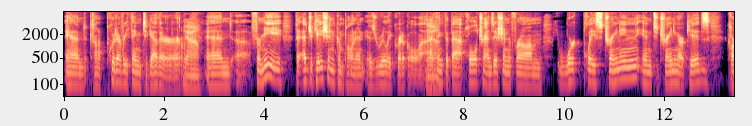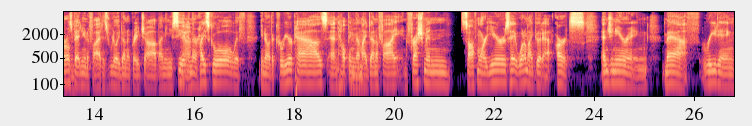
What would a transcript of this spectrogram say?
and kind of put everything together. Yeah. And uh, for me, the education component is really critical. I think that that whole transition from workplace training into training our kids. Carlsbad Unified has really done a great job. I mean, you see it Mm-hmm. Yeah. in their high school with, you know, the career paths and helping them Mm-hmm. identify in freshman, sophomore years, hey, what am I good at? Arts, engineering, math, reading.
